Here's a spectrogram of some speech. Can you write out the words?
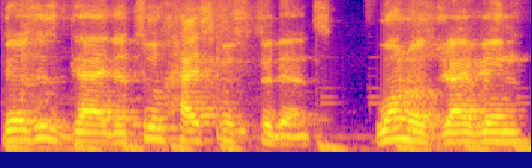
there was this guy, the two high school students. One was driving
